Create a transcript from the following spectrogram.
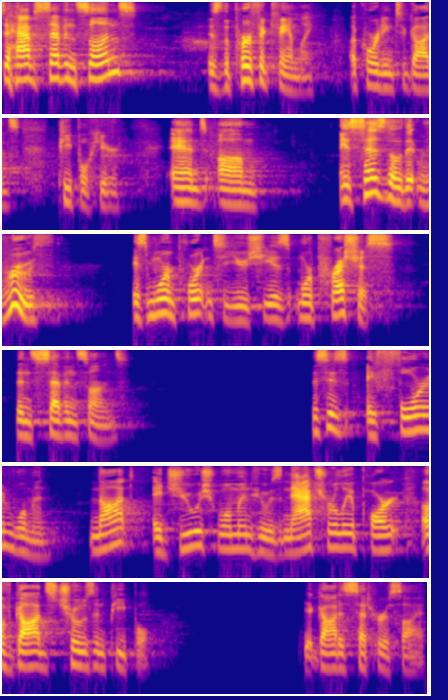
to have seven sons is the perfect family, according to God's people here. And um, it says, though, that Ruth is more important to you. She is more precious than seven sons. This is a foreign woman, not a Jewish woman who is naturally a part of God's chosen people. Yet God has set her aside.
